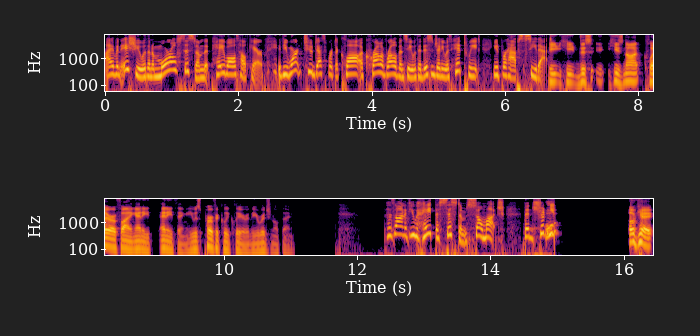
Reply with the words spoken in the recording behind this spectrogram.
I have an issue with an immoral system that paywalls healthcare. If you weren't too desperate to claw a crumb of relevancy with a disingenuous hit tweet, you'd perhaps see that. He he this he's not clarifying any anything. He was perfectly clear in the original thing. Hasan, if you hate the system so much, then shouldn't you Okay.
